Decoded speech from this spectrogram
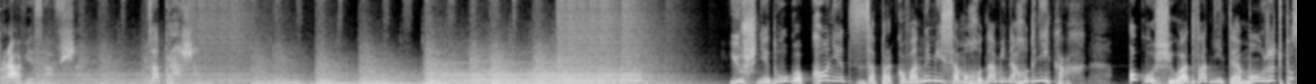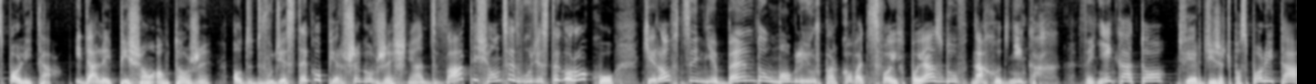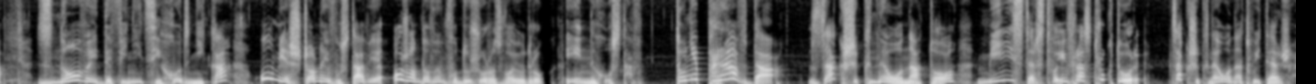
prawie zawsze. Zapraszam. Już niedługo koniec z zaparkowanymi samochodami na chodnikach. Ogłosiła dwa dni temu Rzeczpospolita. I dalej piszą autorzy. Od 21 września 2020 roku kierowcy nie będą mogli już parkować swoich pojazdów na chodnikach. Wynika to, twierdzi Rzeczpospolita, z nowej definicji chodnika umieszczonej w ustawie o Rządowym Funduszu Rozwoju Dróg i innych ustaw. To nieprawda! Zakrzyknęło na to Ministerstwo Infrastruktury. Zakrzyknęło na Twitterze.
